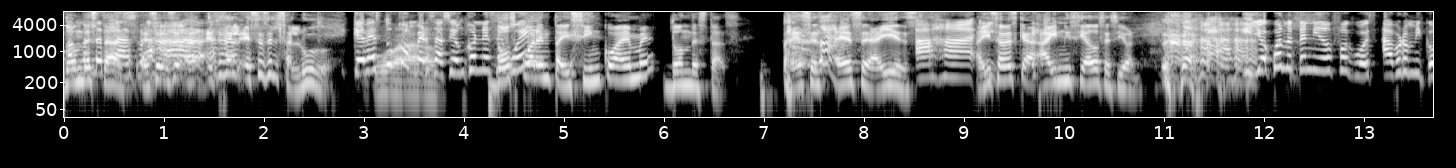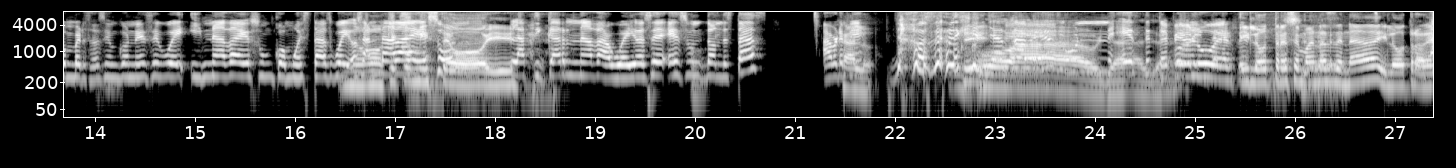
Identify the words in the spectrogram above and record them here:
¿Dónde, estás? Ese, es el, ese, es el, saludo. Que ves tu conversación con ese güey. 2.45 AM, ¿dónde estás? Ese, ese, ahí es. Ajá. Ahí sabes que ha iniciado sesión. y yo cuando he tenido fuckboys, abro mi conversación con ese güey y nada es un cómo estás, güey. O sea, nada es un platicar nada, güey. O sea, es un ¿dónde estás? ábreme. o sea, de que ya sabes, un, este te pido el Uber. Y luego tres semanas de nada y luego otra vez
